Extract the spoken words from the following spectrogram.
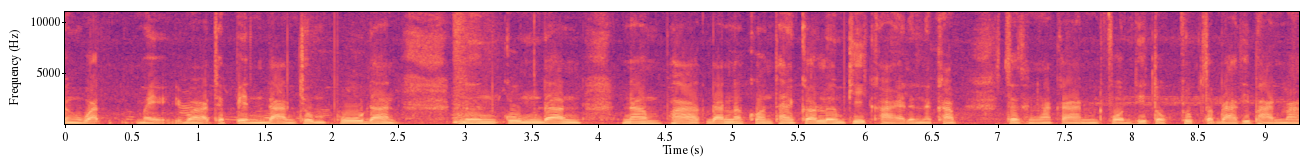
จังหวัดไม่ว่าจะเป็นด้านชมพูด้านเนินกลุ่มด้านน้ำภาคด้านนครไทยก็เริ่มขี้ขายแล้วนะครับ สถานการณ์ฝนที่ตกทุกสัปดาห์ที่ผ่านมา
